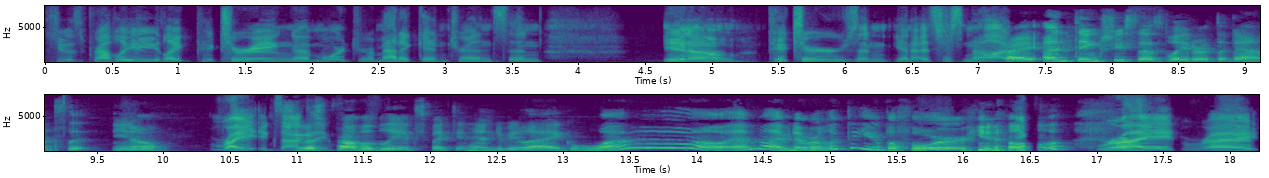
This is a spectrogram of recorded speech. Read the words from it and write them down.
she was probably like picturing a more dramatic entrance and you know pictures and you know it's just not Right, and things she says later at the dance that you know right exactly. She was probably expecting him to be like, "Wow, Emma, I've never looked at you before," you know? right right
